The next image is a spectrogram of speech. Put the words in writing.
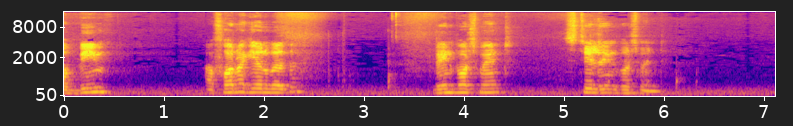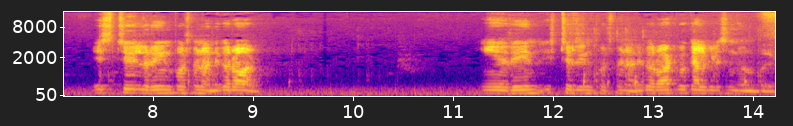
अब बिम अब फोरमा के गर्नु पऱ्यो त? Reinforcement steel reinforcement steel reinforcement भनेको रड ए रिन स्टिल रिइन्फोर्समेन्ट भनेको रडको क्यालकुलेसन गर्नु पऱ्यो।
